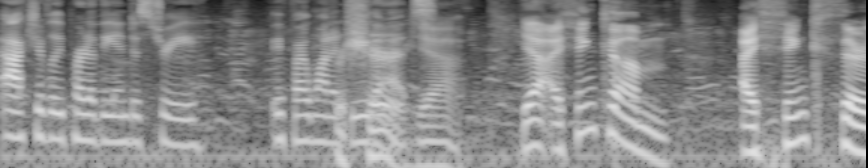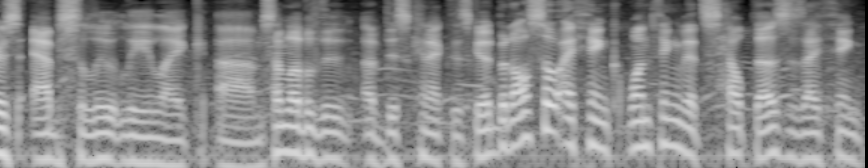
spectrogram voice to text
actively part of the industry if I want to do sure that. yeah yeah i think um i think there's absolutely like um, some level of- of disconnect is good but also i think one thing that's helped us is i think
